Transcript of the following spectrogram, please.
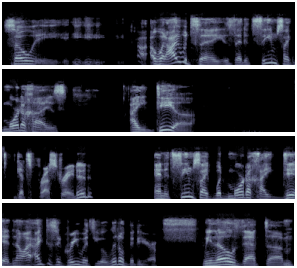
so, uh, what I would say is that it seems like Mordechai's idea gets frustrated. And it seems like what Mordechai did. Now, I, I disagree with you a little bit here. We know that, um,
